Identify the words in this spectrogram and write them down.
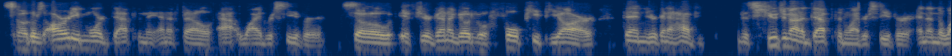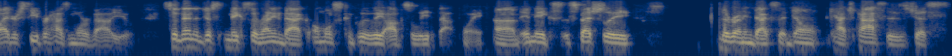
So there's already more depth in the NFL at wide receiver. So if you're going to go to a full PPR, then you're going to have this huge amount of depth in wide receiver, and then the wide receiver has more value. So then it just makes the running back almost completely obsolete at that point. Um, it makes especially the running backs that don't catch passes just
